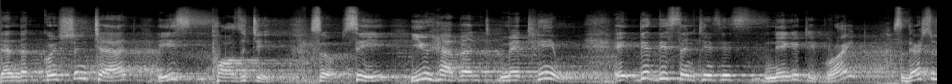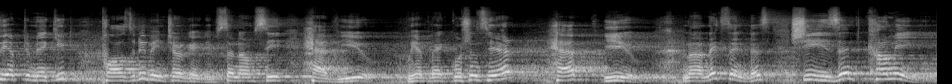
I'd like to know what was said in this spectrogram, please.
then the question tag is positive so see you haven't met him eh, this sentence is negative right so that's why we have to make it positive interrogative so now see have you we have my questions here have you now next sentence she isn't coming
